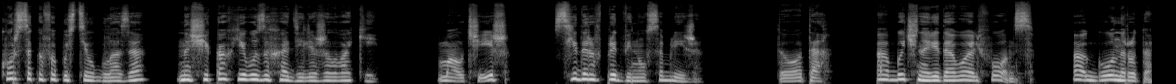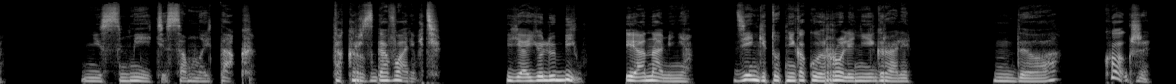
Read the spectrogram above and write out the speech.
Корсаков опустил глаза, на щеках его заходили желваки. «Молчишь?» Сидоров придвинулся ближе. «То-то. Обычно рядовой Альфонс. А гонору-то...» «Не смейте со мной так. Так разговаривать. Я ее любил, и она меня. Деньги тут никакой роли не играли». «Да? Как же?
